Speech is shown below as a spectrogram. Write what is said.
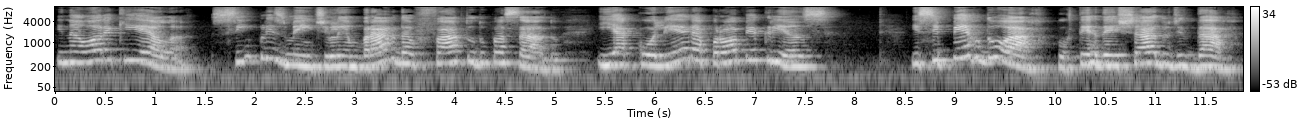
E na hora que ela simplesmente lembrar do fato do passado e acolher a própria criança e se perdoar por ter deixado de dar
